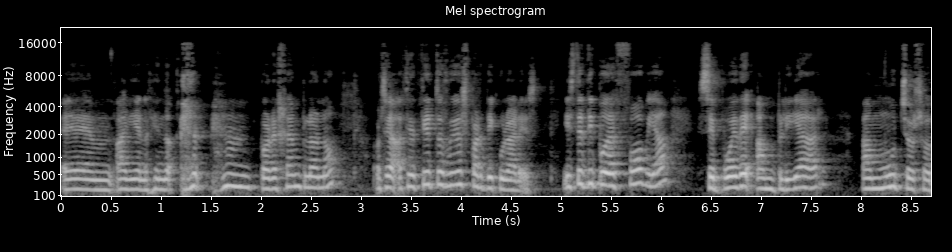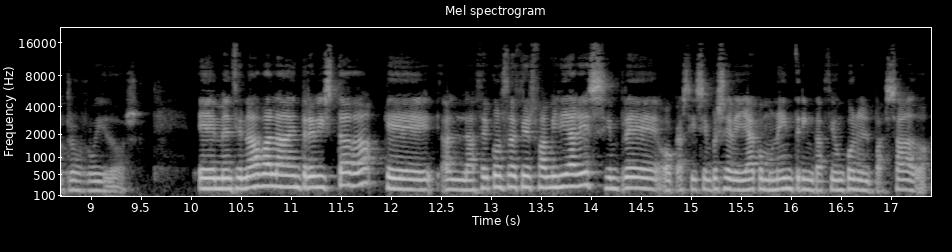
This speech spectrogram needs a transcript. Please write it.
em, alguien haciendo, por ejemplo, ¿no? O sea, hacia ciertos ruidos particulares. Y este tipo de fobia se puede ampliar a muchos otros ruidos. Eh, mencionaba la entrevistada que al hacer constelaciones familiares siempre o casi siempre se veía como una intrincación con el pasado.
